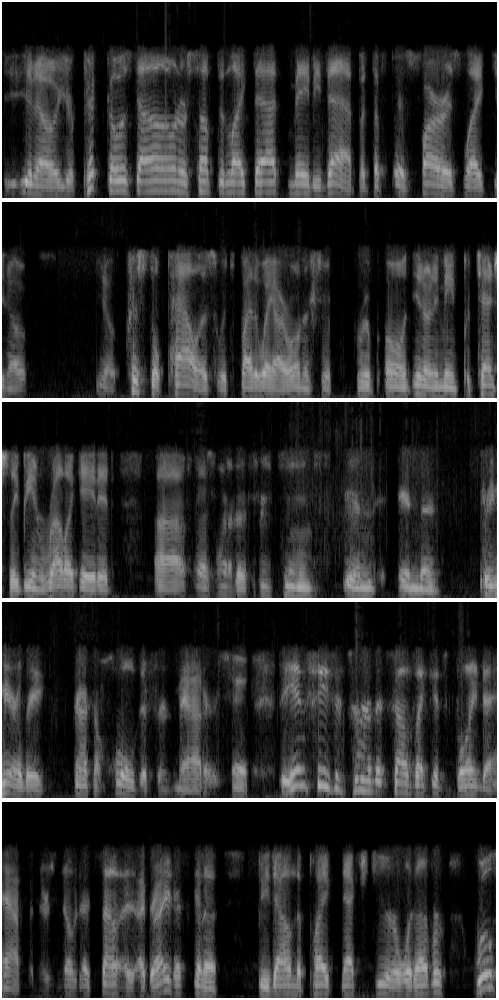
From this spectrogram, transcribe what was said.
you know your pick goes down or something like that, maybe that. But the, as far as like you know you know, Crystal Palace, which by the way our ownership group owns, you know what I mean, potentially being relegated uh, as one of the three teams in in the Premier League. That's a whole different matter. So the in-season tournament sounds like it's going to happen. There's no that sound right. It's going to be down the pike next year or whatever. We'll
